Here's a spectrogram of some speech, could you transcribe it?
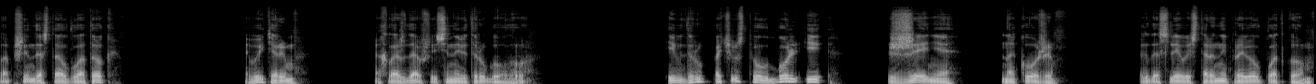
Лапшин достал платок, вытер им охлаждавшуюся на ветру голову и вдруг почувствовал боль и жжение на коже, когда с левой стороны провел платком.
